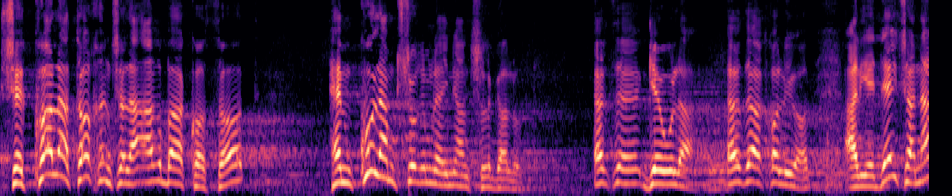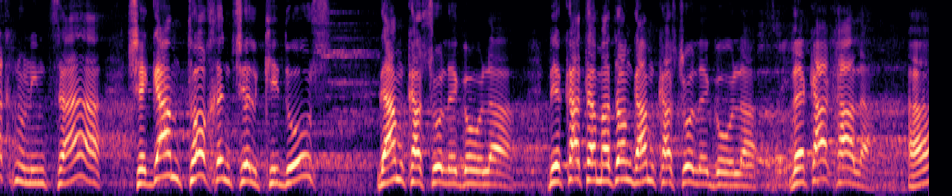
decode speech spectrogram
שכל התוכן של הארבע הכוסות הם כולם קשורים לעניין של גלות. איך זה גאולה? איך זה יכול להיות? על ידי שאנחנו נמצא שגם תוכן של קידוש גם קשור לגאולה. ברכת המזון גם קשור לגאולה, וכך הלאה. אה?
